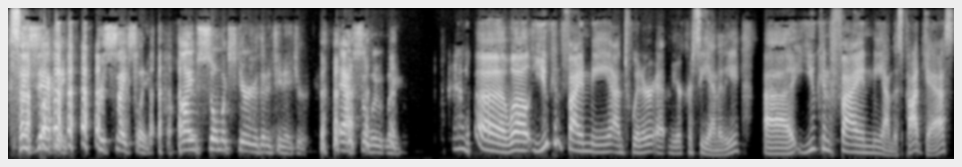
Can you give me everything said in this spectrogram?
So. Exactly, precisely. I'm so much scarier than a teenager. Absolutely. Uh, well, you can find me on Twitter at Mere Christianity. Uh, you can find me on this podcast.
